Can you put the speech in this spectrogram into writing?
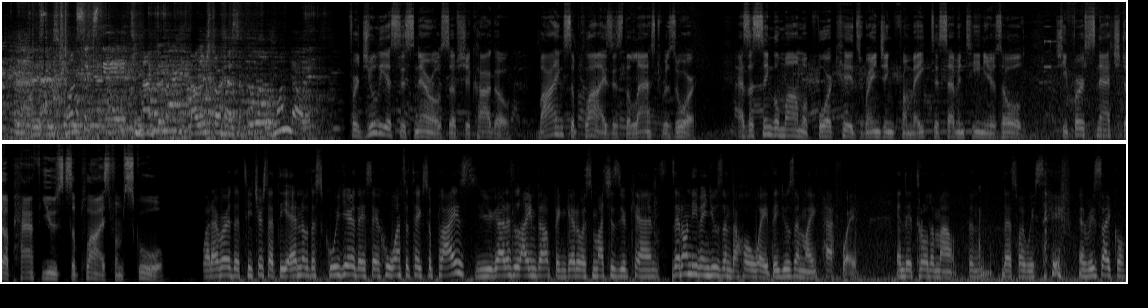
This is 168 not good. Dollar store has them for $1. For Julia Cisneros of Chicago, buying supplies is the last resort. As a single mom of four kids ranging from 8 to 17 years old, she first snatched up half-used supplies from school. Whatever the teachers at the end of the school year, they say, who wants to take supplies? You got it lined up and get as much as you can. They don't even use them the whole way. They use them like halfway and they throw them out. And that's why we save and recycle.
